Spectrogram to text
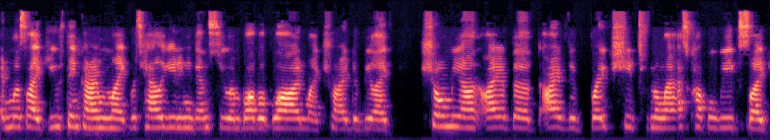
and was like, "You think I'm like retaliating against you?" and blah blah blah, and like tried to be like, "Show me on I have the I have the break sheets from the last couple weeks. Like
